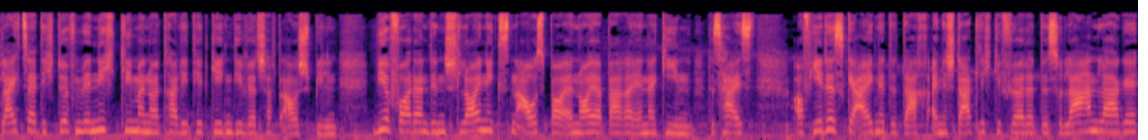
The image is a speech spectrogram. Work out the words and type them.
Gleichzeitig dürfen wir nicht Klimaneutralität gegen die Wirtschaft ausspielen. Wir fordern den schleunigsten Ausbau erneuerbarer Energien. Das heißt, auf jedes geeignete Dach eine staatlich geförderte Solaranlage,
